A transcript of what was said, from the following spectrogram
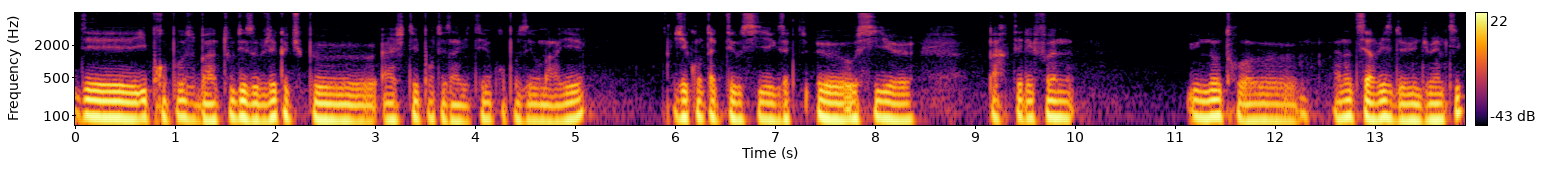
des, il propose ben, tous des objets que tu peux acheter pour tes invités ou proposer aux mariés. J'ai contacté aussi exact, euh, aussi par téléphone une autre, un autre service du même type.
